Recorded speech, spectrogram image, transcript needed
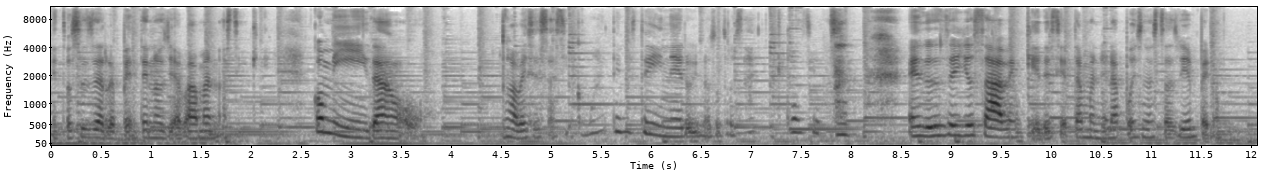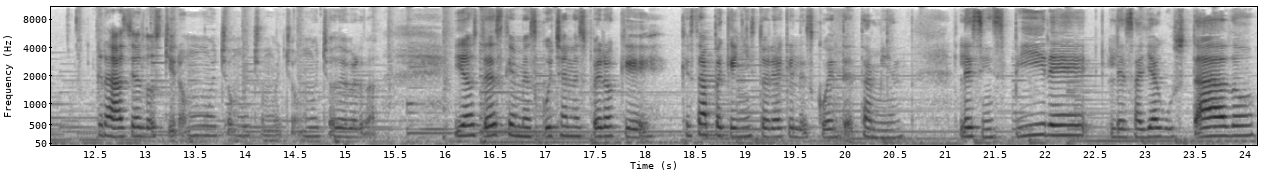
Entonces de repente nos llevaban así que comida o, a veces así como, ay, ten este dinero y nosotros, ay, gracias. Entonces ellos saben que de cierta manera pues no estás bien, pero gracias, los quiero mucho, mucho, mucho, mucho de verdad. Y a ustedes que me escuchan, espero que, que esta pequeña historia que les cuente también les inspire, les haya gustado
